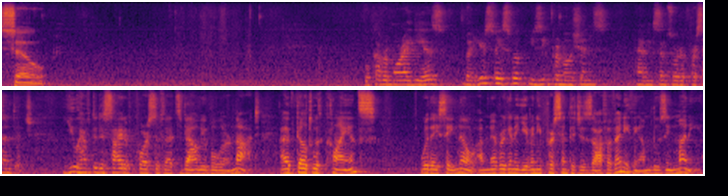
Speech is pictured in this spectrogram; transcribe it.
So We'll cover more ideas, but here's Facebook using promotions, having some sort of percentage. You have to decide, of course, if that's valuable or not. I've dealt with clients where they say, no, I'm never going to give any percentages off of anything. I'm losing money.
